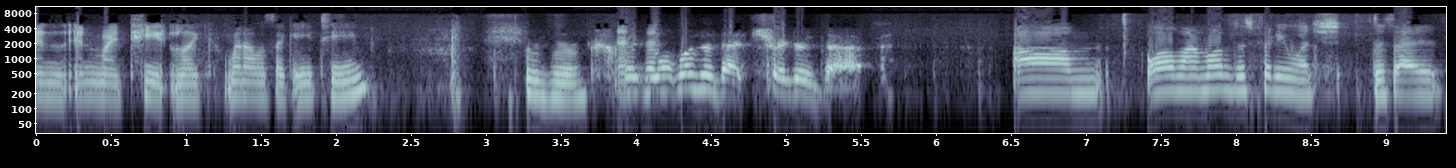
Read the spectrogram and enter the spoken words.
in in my teen, like when I was like 18 mm-hmm. Like, then, what was it that triggered that? Um, well, my mom just pretty much decided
